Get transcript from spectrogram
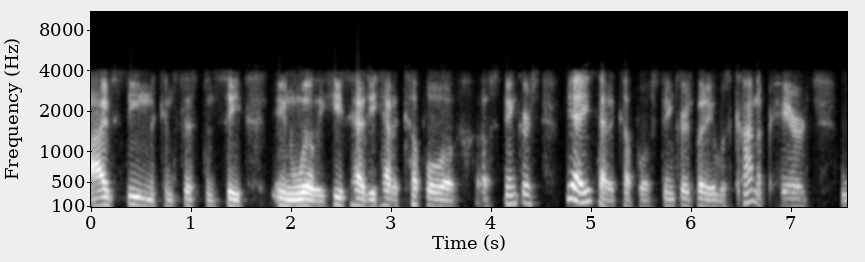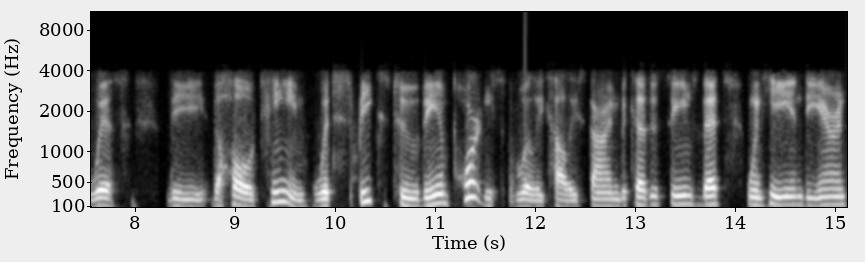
I've seen the consistency in Willie. He's has he had a couple of, of stinkers? Yeah, he's had a couple of stinkers, but it was kind of paired with the the whole team, which speaks to the importance of Willie Cauley Stein because it seems that when he and De'Aaron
